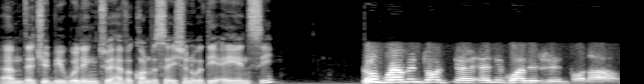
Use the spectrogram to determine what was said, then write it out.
um, that you'd be willing to have a conversation with the ANC? Look, we haven't talked uh, any coalition for now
